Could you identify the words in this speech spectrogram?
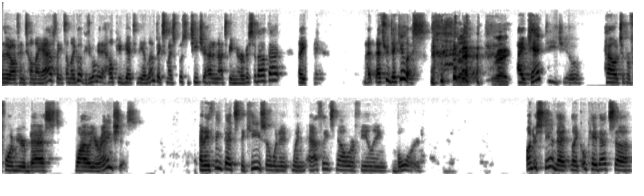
As i often tell my athletes i'm like look if you want me to help you get to the olympics am i supposed to teach you how to not to be nervous about that? Like that, that's ridiculous. Right right. I can't teach you how to perform your best while you're anxious. And i think that's the key. So when it when athletes now are feeling bored understand that like okay that's a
